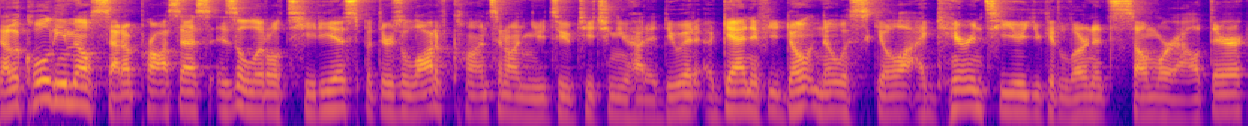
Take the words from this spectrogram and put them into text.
Now, the cold email setup process is a little tedious, but there's a lot of content on YouTube teaching you how to do it. Again, if you don't know a skill, I guarantee you you could learn it somewhere out there,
